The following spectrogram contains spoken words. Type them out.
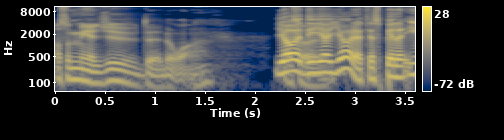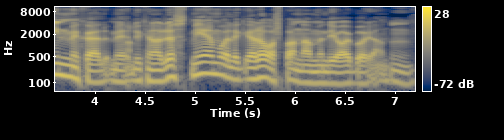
Alltså med ljud då? Ja, Alltså- det jag gör är att jag spelar in mig själv med, du kan ha röstmemo eller garageband använder jag i början. Mm.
